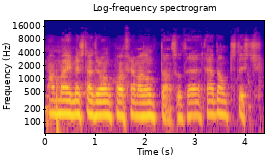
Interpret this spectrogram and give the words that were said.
Mamma er mest av drang på en fremman ontan, så det, det er dumt styrk.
